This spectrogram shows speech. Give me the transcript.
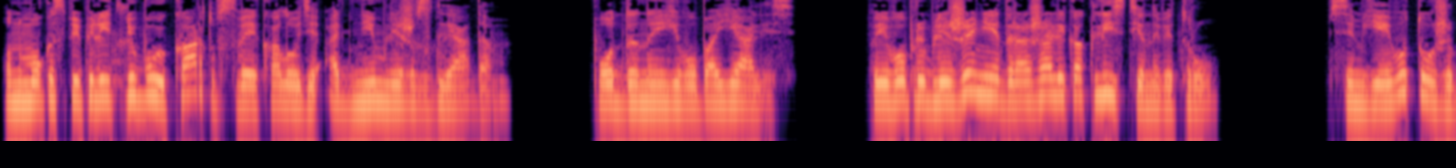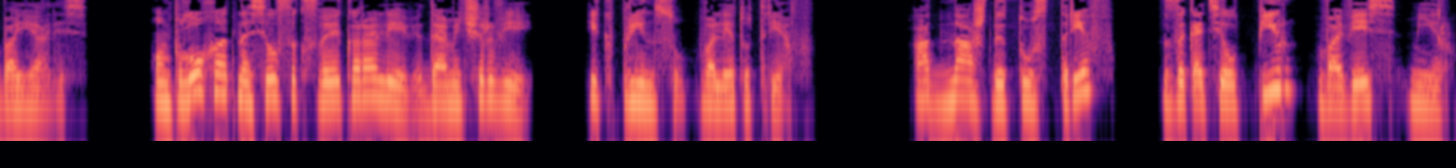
Он мог испепелить любую карту в своей колоде одним лишь взглядом. Подданные его боялись. При его приближении дрожали, как листья на ветру. В семье его тоже боялись. Он плохо относился к своей королеве, даме червей, и к принцу, Валету Треф. Однажды туз Треф закатил пир во весь мир.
